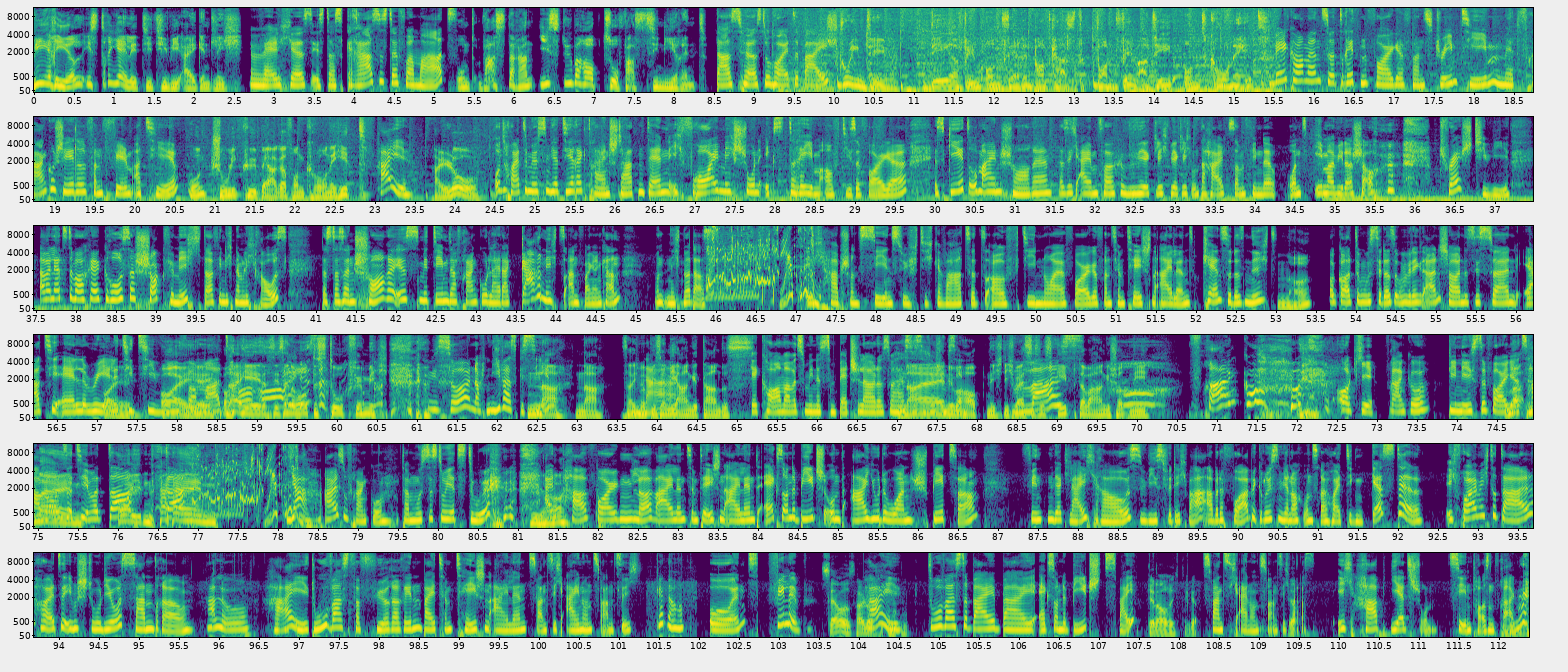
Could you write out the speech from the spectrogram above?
Wie real ist Reality-TV eigentlich? Welches ist das krasseste Format? Und was daran ist überhaupt so faszinierend? Das hörst du heute bei Stream Team, der Film- und Serienpodcast von Film.at und Krone Hit. Willkommen zur dritten Folge von Stream Team mit Franco Schädel von Film.at. Und Julie Küberger von Krone Hit. Hi! Hallo! Und heute müssen wir direkt reinstarten, denn ich freue mich schon extrem auf diese Folge. Es geht um ein Genre, das ich einfach wirklich, wirklich unterhaltsam finde und immer wieder schaue. Trash-TV. Aber letzte Woche großer Schock für mich. Da finde ich nämlich raus, dass das ein Genre ist, mit dem der Franco leider gar nichts anfangen kann. Und nicht nur das. Ich habe schon sehnsüchtig gewartet auf die neue Folge von Temptation Island. Kennst du das nicht? Na? Oh Gott, du musst dir das unbedingt anschauen. Das ist so ein RTL Reality TV Format. Oje, oje, das ist ein Oh, rotes Tuch für mich. Wieso? Noch nie was gesehen? Na, na. Das habe ich mir bisher nie angetan. Das kaum, aber zumindest ein Bachelor oder so heißt das sicher Nein, schon überhaupt nicht. Ich weiß, dass Was? es gibt, aber angeschaut nie. Franco! okay, Franco, die nächste Folge. Jetzt Na, haben wir nein. unser Thema da. Oi, nein! Ja, also Franco, da musstest du jetzt durch. Ja. Ein paar Folgen Love Island, Temptation Island, Ex on the Beach und Are You the One später finden wir gleich raus, wie es für dich war. Aber davor begrüßen wir noch unsere heutigen Gäste. Ich freue mich total. Heute im Studio Sandra. Hallo. Hi, du warst Verführerin bei Temptation Island 2021. Genau. Und Philipp. Servus, hallo. Hi. Du warst dabei bei Ex on the Beach 2. Genau, richtig. Ja. 2021 Ja. war das. Ich habe jetzt schon 10.000 Fragen.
